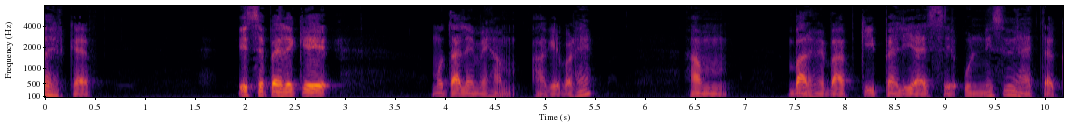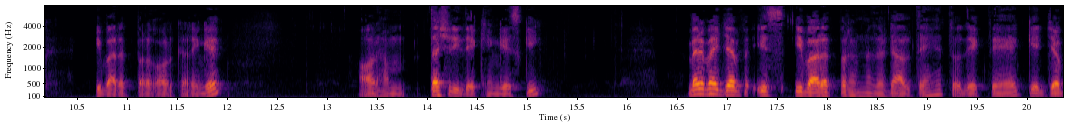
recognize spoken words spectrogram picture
بہرکیف اس سے پہلے کہ مطالعے میں ہم آگے بڑھیں، ہم بارہویں باپ کی پہلی آیت سے انیسویں آیت تک عبارت پر غور کریں گے اور ہم تشریح دیکھیں گے اس کی۔ میرے بھائی، جب اس عبارت پر ہم نظر ڈالتے ہیں تو دیکھتے ہیں کہ جب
